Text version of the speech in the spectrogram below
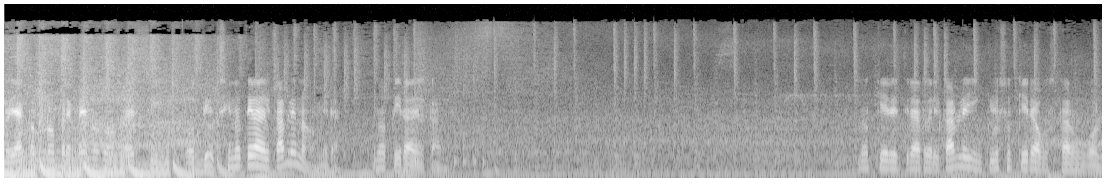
Bueno, ya con un hombre menos, vamos a si, si no tira del cable. No, mira, no tira del cable. No quiere tirar del cable, incluso quiere buscar un gol.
